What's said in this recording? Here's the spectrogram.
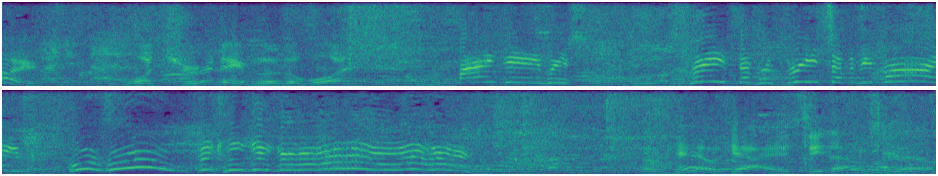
What's your name, little one? My name is slave number 375. Woohoo! Okay, okay, I see that. I see that.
